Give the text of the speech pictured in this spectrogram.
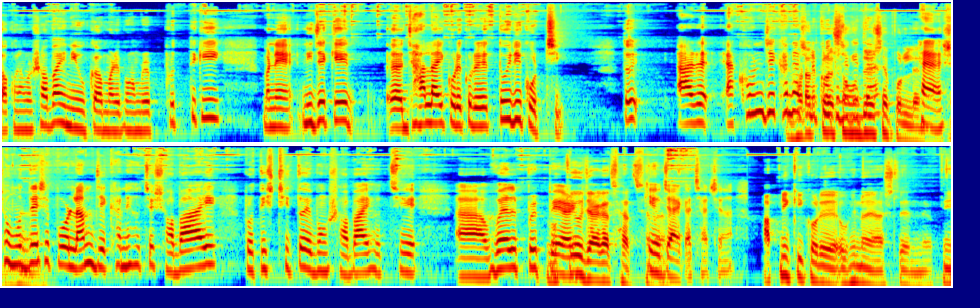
তখন আমরা সবাই নিউ কামার এবং আমরা প্রত্যেকেই মানে নিজেকে ঝালাই করে করে তৈরি করছি। তো আর এখন যেখানে আসলে করে সমুদ্রে প্রতিযোগিতা হ্যাঁ সমুদ্রে এসে পড়লাম যেখানে হচ্ছে সবাই প্রতিষ্ঠিত এবং সবাই হচ্ছে ওয়েল প্রিপেয়ার কেউ জায়গা ছাড়ছে কেউ জায়গা ছাড়ছে না। আপনি কি করে অভিনয়ে আসলেন? আপনি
